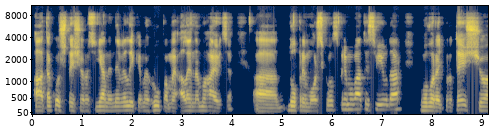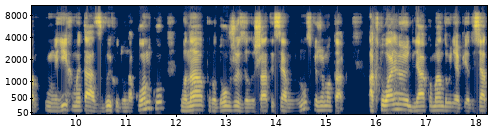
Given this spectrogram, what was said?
а також те, що росіяни невеликими групами, але намагаються а, до Приморського спрямувати свій удар, говорить про те, що їх мета з виходу на конку вона продовжує залишатися, ну скажімо так, актуальною для командування 50,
